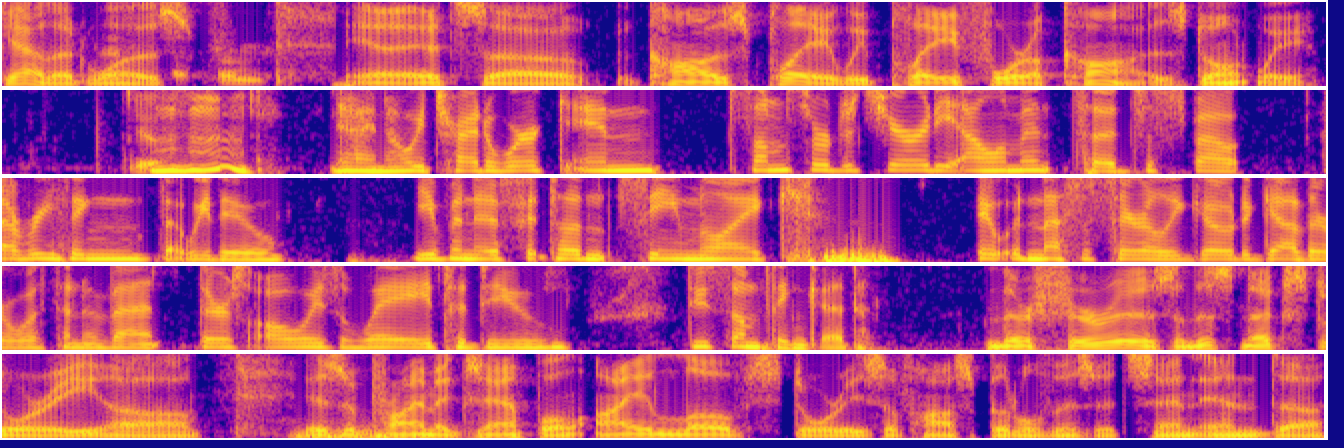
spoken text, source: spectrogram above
Yeah, that was. Awesome. It's a cause play. We play for a cause, don't we? Yes. Mm-hmm. Yeah, I know we try to work in some sort of charity element to just about everything that we do. Even if it doesn't seem like it would necessarily go together with an event, there's always a way to do do something good. There sure is. And this next story uh, is a prime example. I love stories of hospital visits and, and uh,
